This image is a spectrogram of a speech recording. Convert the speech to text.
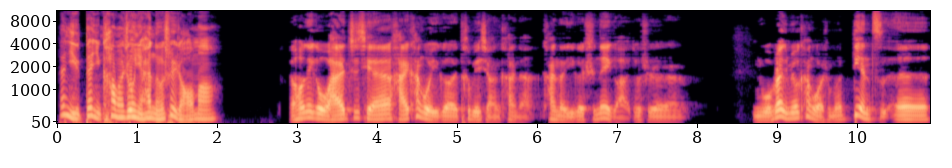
但你但你看完之后你还能睡着吗？然后那个我还之前还看过一个特别喜欢看的，看的一个是那个，就是嗯我不知道你有没有看过什么电子呃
